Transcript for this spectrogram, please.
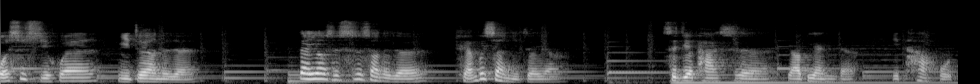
我是喜欢你这样的人。但要是世上的人全部像你这样世界怕是要变得一塌糊涂。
